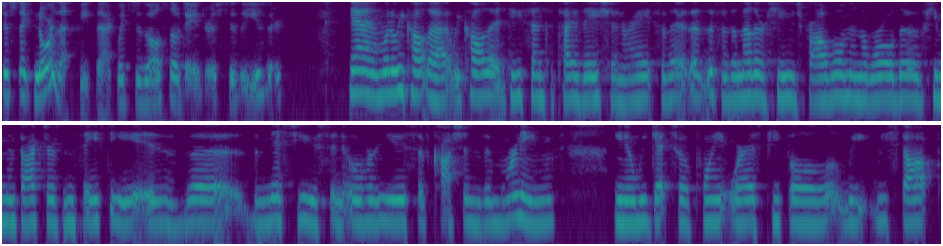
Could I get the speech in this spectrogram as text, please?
just ignore that feedback, which is also dangerous to the user. Yeah, and what do we call that? We call it desensitization, right? So that, that, this is another huge problem in the world of human factors and safety is the the misuse and overuse of cautions and warnings. You know, we get to a point where as people we we stop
